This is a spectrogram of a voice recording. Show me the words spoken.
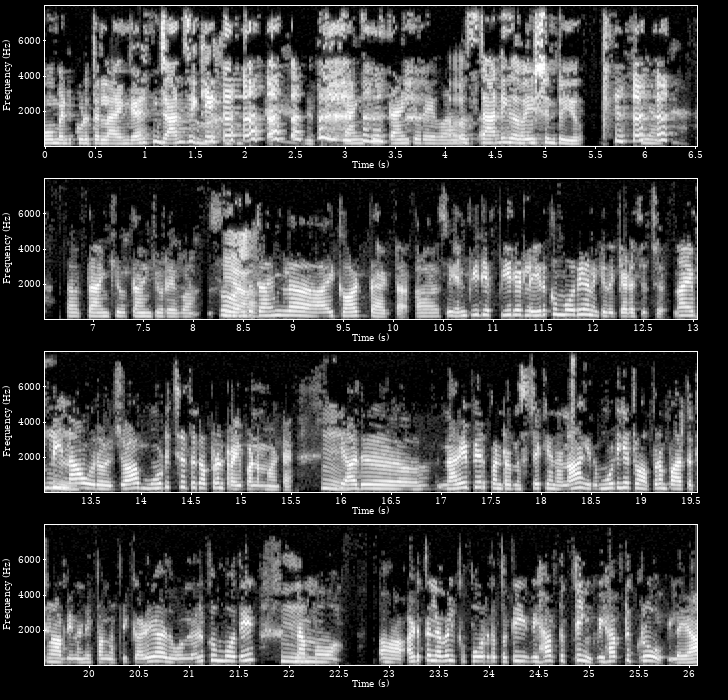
மூமெண்ட் கொடுத்துடலாம் இங்க ஜான்சிக்கு. Thank you thank you Reva standing ovation to you thank you thank you Reva so. அந்த டைம்ல I got that so NPDF பீரியட்ல இருக்கும்போதே எனக்கு இது கிடைச்சிச்சு. நான் எப்படின்னா ஒரு ஜாப் முடிச்சதுக்கு அப்புறம் ட்ரை பண்ண மாட்டேன்? அது நிறைய பேர் பண்ற மிஸ்டேக் என்னன்னா இது முடியட்டும் அப்புறம் பாத்துக்கலாம் அப்படின்னு நினைப்பாங்க. அப்படி கிடையாது. ஒண்ணு இருக்கும்போதே நம்ம அஹ், அடுத்த லெவலுக்கு போறத பத்தி we have to think we have to grow இல்லையா?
